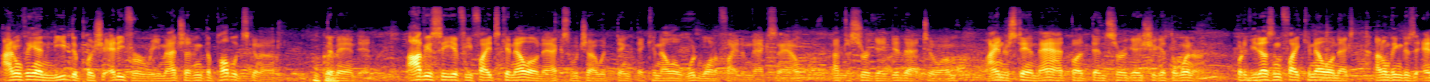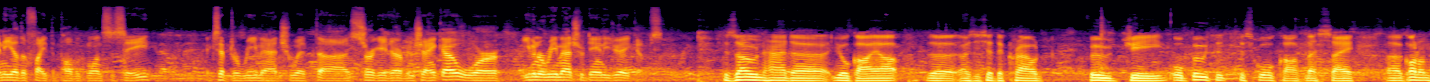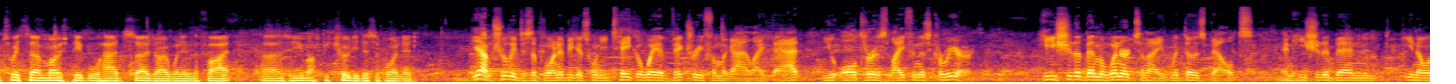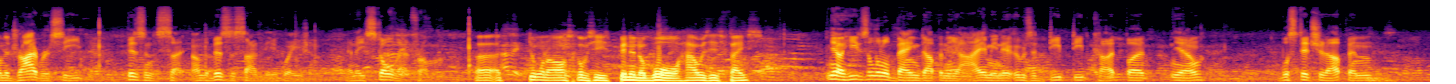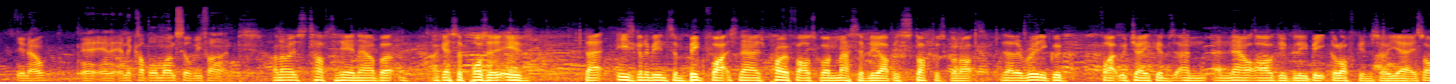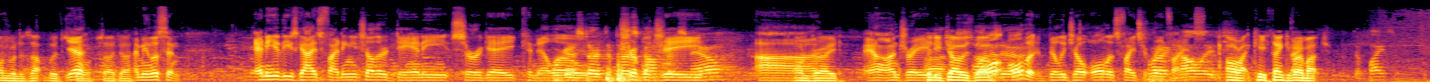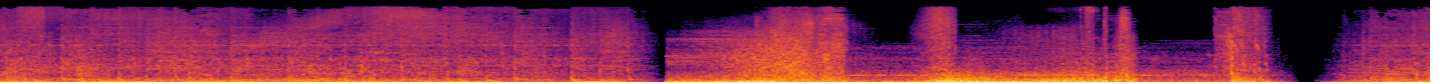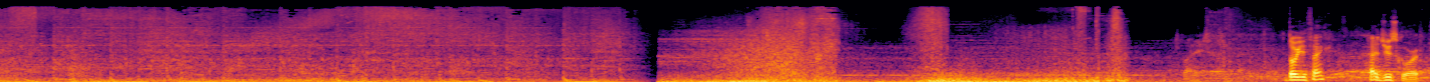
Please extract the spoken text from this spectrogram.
I don't think I need to push Eddie for a rematch. I think the public's going to okay. demand it. Obviously, if he fights Canelo next, which I would think that Canelo would want to fight him next now, after Sergey did that to him, I understand that, but then Sergey should get the winner. But if he doesn't fight Canelo next, I don't think there's any other fight the public wants to see except a rematch with uh, Sergey Derevyanchenko or even a rematch with Danny Jacobs. DAZN had uh, your guy up. The, as you said, the crowd booed G or booed the, the scorecard, let's say. Uh, gone on Twitter, most people had Sergio winning the fight, uh, so you must be truly disappointed. Yeah, I'm truly disappointed because when you take away a victory from a guy like that, you alter his life and his career. He should have been the winner tonight with those belts, and he should have been, you know, in the driver's seat, business side, on the business side of the equation, and they stole that from him. Uh, I do want to ask. Obviously, he's been in a war. How is his face? You know, he's a little banged up in the eye. I mean, it, it was a deep, deep cut, but you know, we'll stitch it up and you know in, in, a couple of months he'll be fine i know it's tough to hear now but i guess a positive that he's going to be in some big fights now his profile's gone massively up his stock has gone up he's had a really good fight with jacobs and and now arguably beat golovkin so yeah it's onwards upwards yeah for Sergio. i mean listen any of these guys fighting each other danny sergey canelo triple g now. Uh, Andrade. Andrade. Billy Joe as well. All, all the Billy Joe, all those fights are great fights. All right, Keith. Thank you very much. Don't you think? How'd you score it?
